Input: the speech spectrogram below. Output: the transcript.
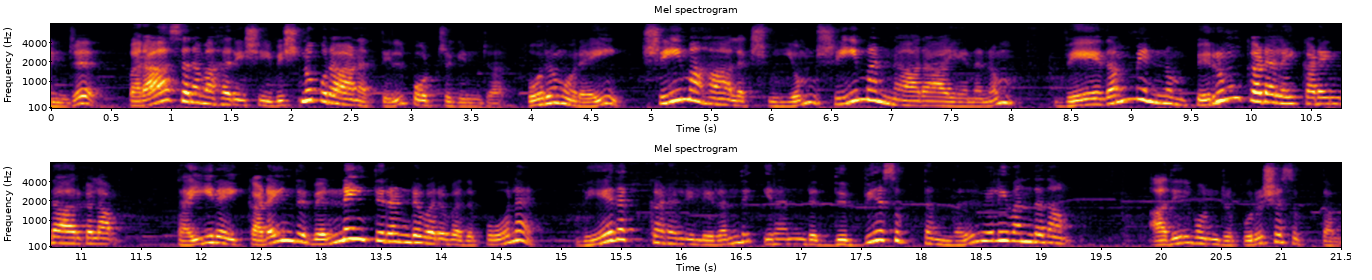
என்று பராசர மகரிஷி விஷ்ணு புராணத்தில் போற்றுகின்றார். ஒருமுறை ஸ்ரீ மகாலட்சுமியும் ஸ்ரீமன் நாராயணனும் வேதம் என்னும் பெரும் கடலை கடைந்தார்களாம். தயிரை கடைந்து வெண்ணெய் திரண்டு வருவது போல வேதக்கடலிலிருந்து இரண்டு திவ்ய சுக்தங்கள் வெளிவந்ததாம். அதில் ஒன்று புருஷ சுப்தம்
